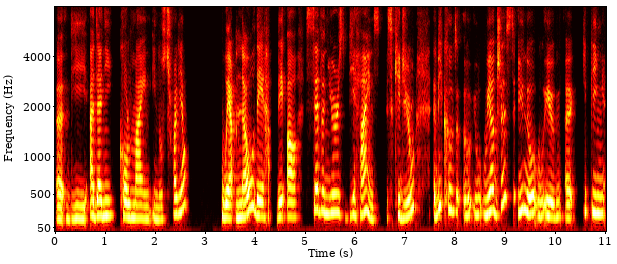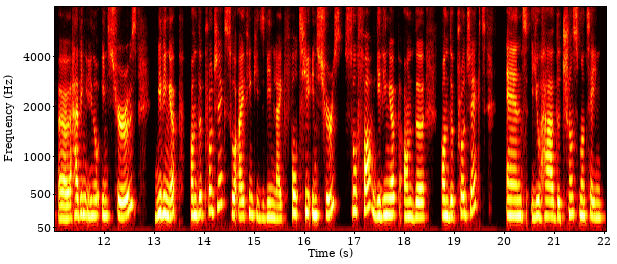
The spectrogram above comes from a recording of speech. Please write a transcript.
uh, the Adani coal mine in Australia, where now they they are seven years behind schedule because we are just you know um, uh, keeping uh, having you know insurers giving up on the project. So i think it's been like 40 insurers so far giving up on the on the project and you have the Trans Mountain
